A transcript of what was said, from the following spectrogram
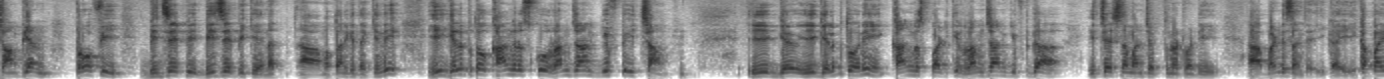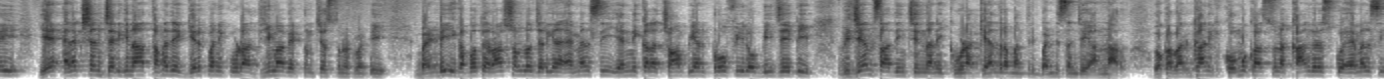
ఛాంపియన్ ట్రోఫీ బీజేపీ బీజేపీకే మొత్తానికి దక్కింది. ఈ గెలుపుతో కాంగ్రెస్కు రంజాన్ గిఫ్ట్ ఇచ్చాం. ఈ గె ఈ గెలుపుతోని కాంగ్రెస్ పార్టీకి రంజాన్ గిఫ్ట్గా ఇచ్చేసినామని చెప్తున్నటువంటి బండి సంజయ్. ఇక ఇకపై ఏ ఎలక్షన్ జరిగినా తమదే గెలుపని కూడా ధీమా వ్యక్తం చేస్తున్నటువంటి బండి. ఇకపోతే రాష్ట్రంలో జరిగిన ఎమ్మెల్సీ ఎన్నికల ఛాంపియన్ ట్రోఫీలో బీజేపీ విజయం సాధించిందని కూడా కేంద్ర మంత్రి బండి సంజయ్ అన్నారు. ఒక వర్గానికి కొమ్ము కాస్తున్న కాంగ్రెస్కు ఎమ్మెల్సీ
